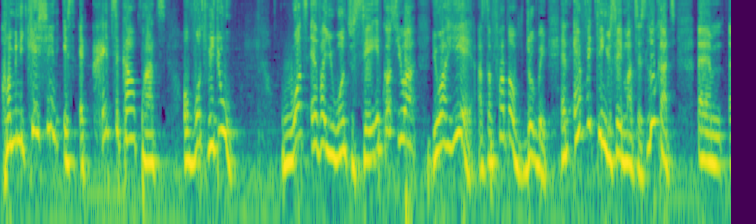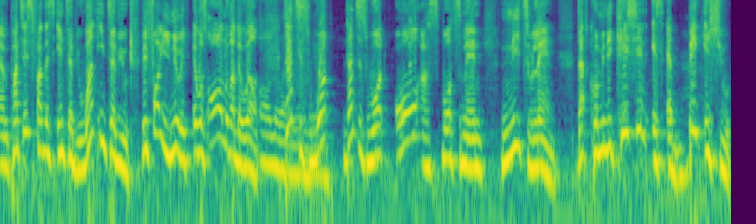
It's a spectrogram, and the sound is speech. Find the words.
communication is a critical part of what we do. Whatever you want to say, because you are you are here as the father of Dogbe, and everything you say matters. Look at um, um father's interview. One interview before you knew it, it was all over the world. over That the is what that is what all our sportsmen need to learn. That communication is a big issue.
